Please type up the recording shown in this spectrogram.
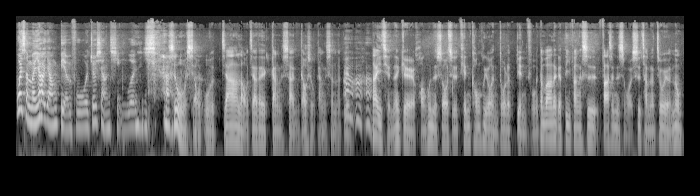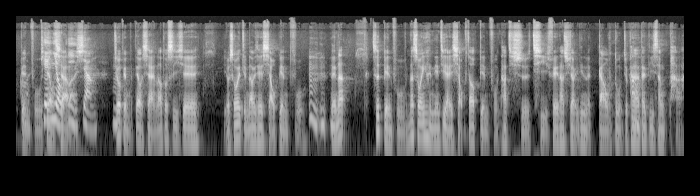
为什么要养蝙蝠？我就想请问一下。其实我小我家老家在冈山，高雄冈山那边。嗯嗯嗯。那以前那个黄昏的时候，其实天空会有很多的蝙蝠，但不知道那个地方是发生了什么事，常常就会有那种蝙蝠掉下来。天有异象。就蝙蝠掉下来，然后都是一些有时候会捡到一些小蝙蝠。嗯嗯。对，那。吃蝙蝠那时候因为很年纪还小，不知道蝙蝠它其实起飞它需要一定的高度，就看它在地上爬，哦、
